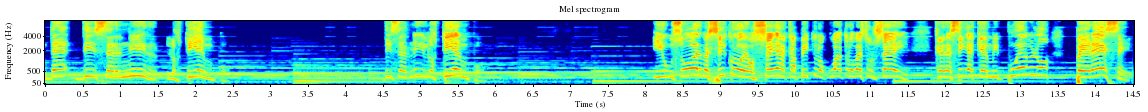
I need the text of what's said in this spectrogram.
de discernir los tiempos discernir los tiempos. Y usó el versículo de Osea capítulo 4 verso 6 que decía que mi pueblo perece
